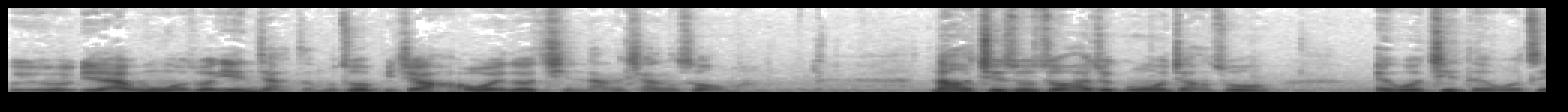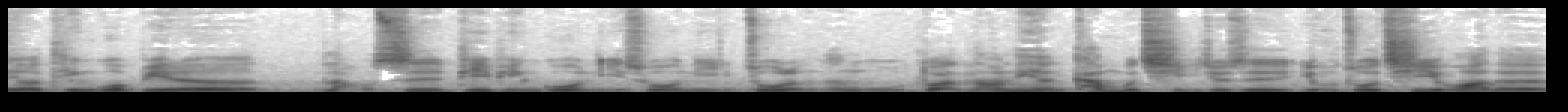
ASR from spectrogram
有也来问我说演讲怎么做比较好，我也都倾囊相授嘛。然后结束之后，他就跟我讲说。哎，我记得我真有听过别的老师批评过你说你做人很武断，然后你很看不起就是有做企划的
